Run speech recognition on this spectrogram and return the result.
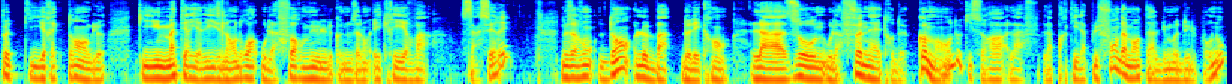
petit rectangle qui matérialise l'endroit où la formule que nous allons écrire va s'insérer. Nous avons dans le bas de l'écran la zone ou la fenêtre de commande, qui sera la, la, partie la plus fondamentale du module pour nous.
